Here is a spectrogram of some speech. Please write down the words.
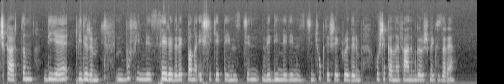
çıkarttım diyebilirim. Bu filmi seyrederek bana eşlik ettiğiniz için ve dinlediğiniz için çok teşekkür ederim. Hoşçakalın efendim. Görüşmek üzere.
